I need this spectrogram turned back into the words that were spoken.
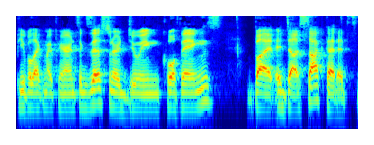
people like my parents exist and are doing cool things but it does suck that it's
